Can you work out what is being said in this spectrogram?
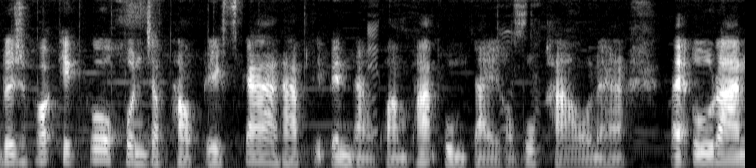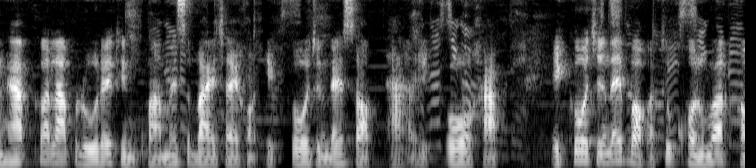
โดยเฉพาะ Echo คนจากเผ่าเปกสกาครับที่เป็นดั่งความภาคภูมิใจของพวกเขานะฮะแต่อูรานครับก็รับรู้ได้ถึงความไม่สบายใจของ Echo จึงได้สอบถาม Echo ครับ Echo จึงได้บอกกับทุกคนว่าเขา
